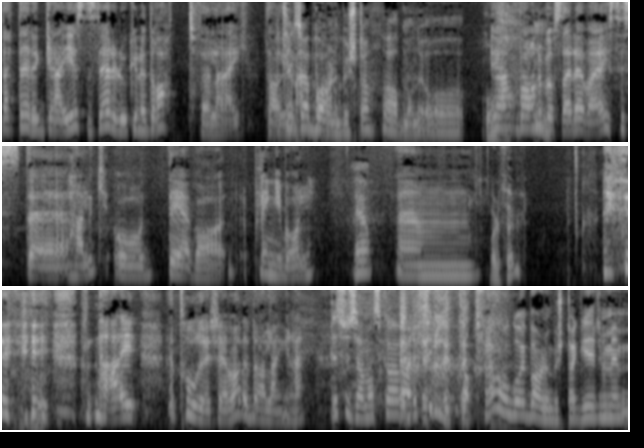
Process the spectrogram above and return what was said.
dette er det greieste stedet du kunne dratt, føler jeg. Jeg tenkte på. barnebursdag. Da hadde man jo Ja, barnebursdag, det var jeg sist eh, helg, og det var pling i bollen. ja. Um, Var du full? nei, jeg tror ikke jeg var det da lenger. Det syns jeg man skal være fritatt fra, å gå i barnebursdager med,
